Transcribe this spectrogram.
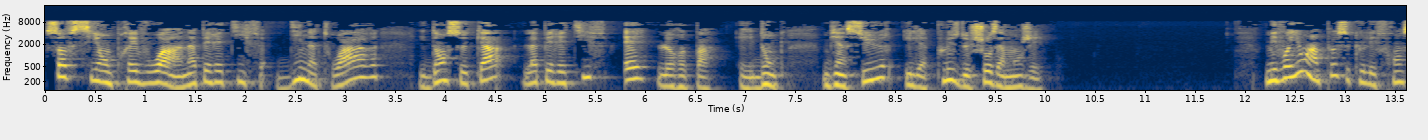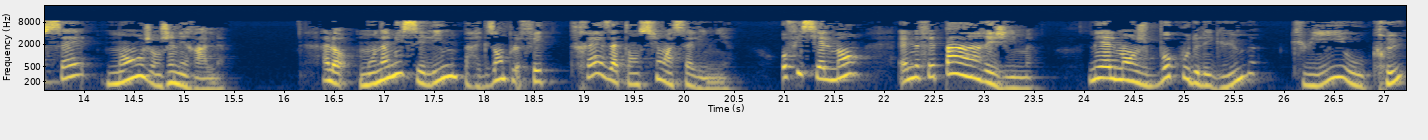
Sauf si on prévoit un apéritif dînatoire, et dans ce cas, l'apéritif est le repas. Et donc, bien sûr, il y a plus de choses à manger. Mais voyons un peu ce que les Français mangent en général. Alors, mon amie Céline, par exemple, fait très attention à sa ligne. Officiellement, elle ne fait pas un régime, mais elle mange beaucoup de légumes, cuits ou crus,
